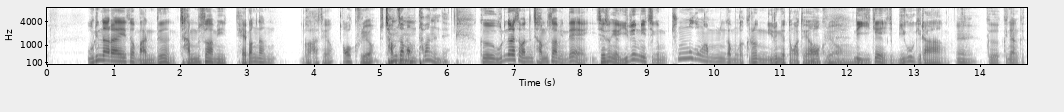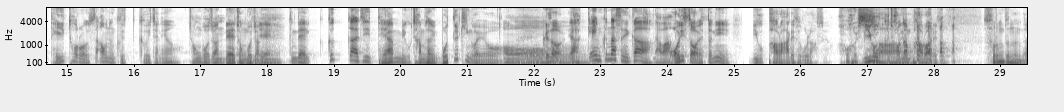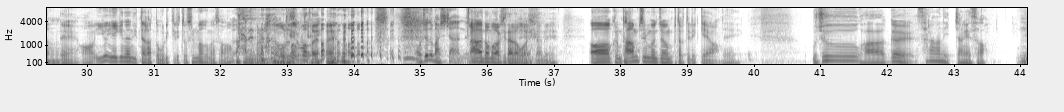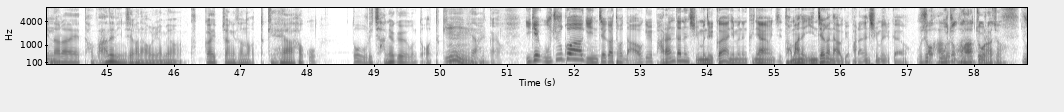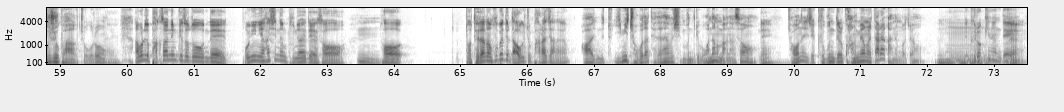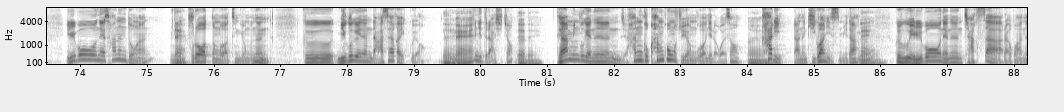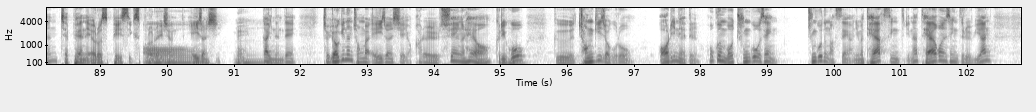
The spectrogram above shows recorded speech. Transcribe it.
우리나라에서 만든 잠수함이 대박 난 거 아세요? 어 그래요? 저 잠수함? 한번 타봤는데. 그 우리나라에서 만든 잠수함인데 죄송해요 이름이 지금 충무공함인가 뭔가 그런 이름이었던 것 같아요. 어 그래요. 근데 이게 이제 미국이랑 예. 그 그냥 그 데이터로 싸우는 그 그거 있잖아요. 정보전. 네 정보전. 예. 근데 끝까지 대한민국 잠수함이 못 들킨 거예요. 어. 그래서 야 게임 끝났으니까 나와. 어딨어 했더니 미국 바로 아래서 올라왔어요. 어, 씨. 미국 와. 그 전함 바로 아래서. 소름 돋는다. 네, 어, 이 얘기는 이따가 또 우리끼리 또 술 먹으면서 하는 걸로. 우리 술 먹어요? 어제도 마시지 않았나요? 아 넘어갑시다, 넘어갑시다. 네. 어 그럼 다음 질문 좀 부탁드릴게요. 네. 우주 과학을 사랑하는 입장에서 우리나라에 더 많은 인재가 나오려면 국가 입장에서는 어떻게 해야 하고 또 우리 자녀 교육은 또 어떻게 음. 해야 할까요? 이게 우주과학 인재가 더 나오길 바란다는 질문일까요? 아니면 그냥 이제 더 많은 인재가 나오길 바라는 질문일까요? 우주 어, 과학으로 우주 과학 쪽으로 하죠. 우주과학 쪽으로. 네. 아무래도 박사님께서도 근데 본인이 하시는 분야에 대해서 음. 더더 대단한 후배들이 나오길 좀 바라지 않아요? 아 근데 이미 저보다 대단하신 분들이 워낙 많아서 네. 저는 이제 그분들 광명을 따라가는 거죠. 음. 그렇긴 한데 네. 일본에 사는 동안 네. 좀 부러웠던 것 같은 경우는 그 미국에는 NASA가 있고요. 네. 네. 네. 흔히들 아시죠? 네. 네. 대한민국에는 이제 한국 항공우주 연구원이라고 해서 네. KARI라는 기관이 있습니다. 네. 그리고 일본에는 JAXA라고 하는 Japan Aerospace Exploration 오. 에이전시가 네. 음. 있는데 저 여기는 정말 에이전시의 역할을 수행을 해요. 그리고 그 정기적으로 어린 애들 혹은 뭐 중고생, 중고등학생 아니면 대학생들이나 대학원생들을 위한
